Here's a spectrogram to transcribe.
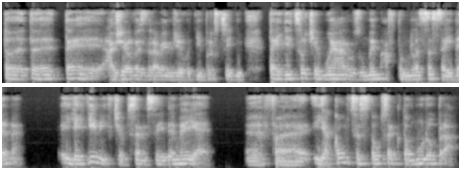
To, to, to je, a žil ve zdravém životním prostředí. To je něco, čemu já rozumím a v tomhle se sejdeme. Jediný, v čem se nesejdeme, je, eh, v jakou cestou se k tomu dobrat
